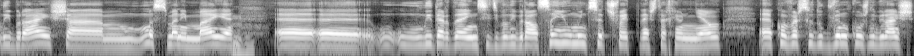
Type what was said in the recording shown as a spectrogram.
liberais há uma semana e meia. Uhum. Uh, uh, o líder da Iniciativa Liberal saiu muito satisfeito desta reunião. A conversa do governo com os liberais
